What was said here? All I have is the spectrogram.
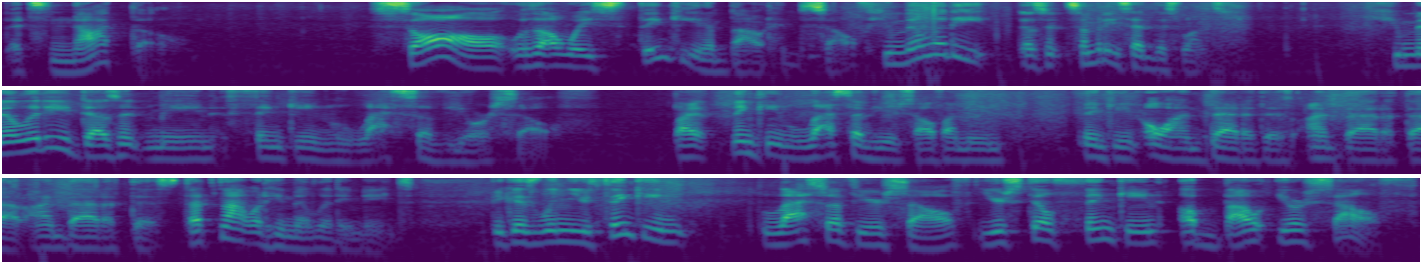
That's not though. Saul was always thinking about himself. Humility doesn't, somebody said this once humility doesn't mean thinking less of yourself. By thinking less of yourself, I mean thinking, oh, I'm bad at this, I'm bad at that, I'm bad at this. That's not what humility means. Because when you're thinking less of yourself, you're still thinking about yourself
